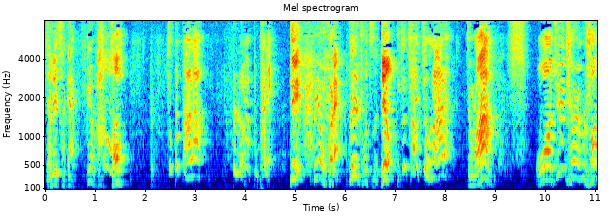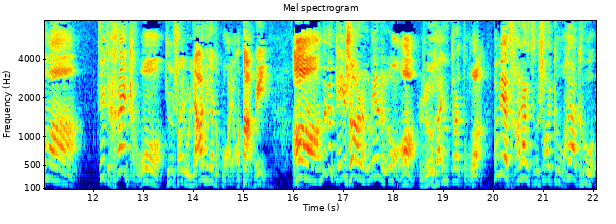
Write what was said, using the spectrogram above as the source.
眼泪擦干，不要怕，走。这不打了，我不怕了。对，不要哭了，为主指定。这才走哪了？走了。我就听人说嘛，在这汉口，听说有两个月的广阳大会。啊，那个街上人来人往，人还有点多，不免咱俩走上一个汉口，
